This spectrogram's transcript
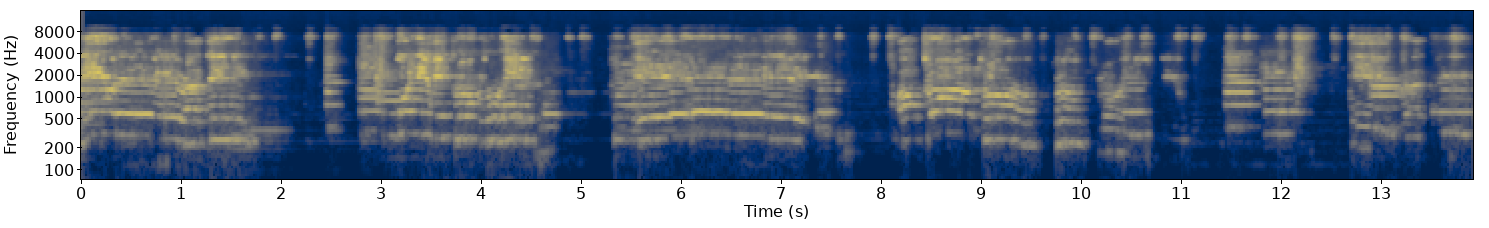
Anywhere I think, won't even come to him. Hey, oh, draw, draw, draw, draw you. Hey, I think.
